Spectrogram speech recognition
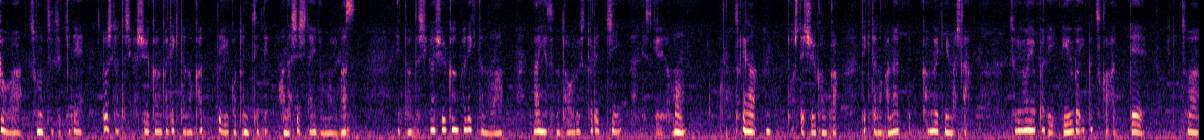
今日はその続きでどうして私が習慣化できたのかっていうことについてお話ししたいと思います。えっと私が習慣化できたのは毎朝のタオルストレッチなんですけれどもそれが、どうして習慣化できたのかなって考えてみました。それはやっぱり理由がいくつかあって一つはやっ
